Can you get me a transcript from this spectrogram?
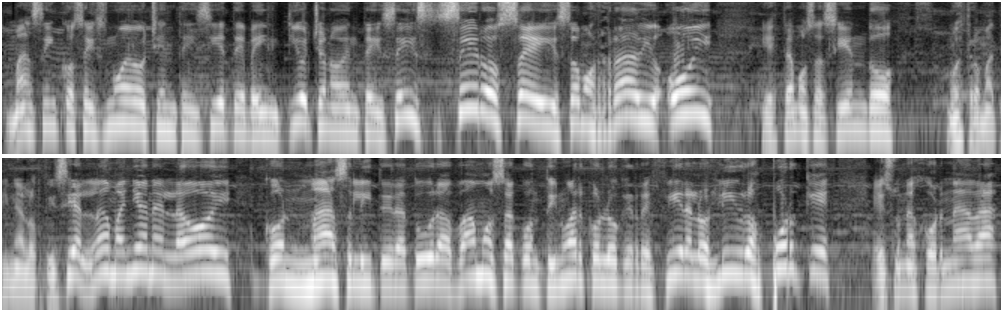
más 569 87 28 96 06. Somos Radio Hoy y estamos haciendo nuestro matinal oficial. La mañana en la hoy con más literatura. Vamos a continuar con lo que refiere a los libros porque es una jornada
